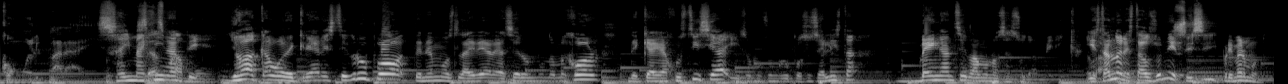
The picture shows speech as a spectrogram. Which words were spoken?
como el paraíso. O sea, imagínate, yo acabo de crear este grupo, tenemos la idea de hacer un mundo mejor, de que haya justicia y somos un grupo socialista. Vénganse, vámonos a Sudamérica. Y estando en Estados Unidos, Sí, sí. primer mundo.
